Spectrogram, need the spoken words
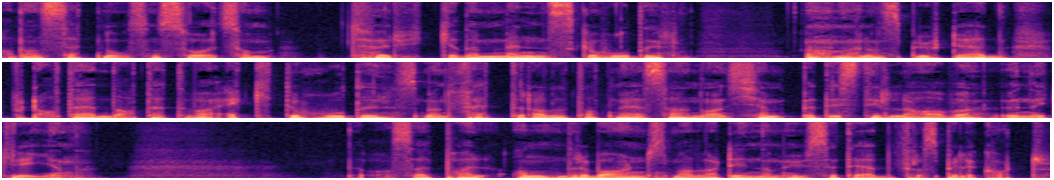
hadde han sett noe som så ut som tørkede menneskehoder, og når han spurte Ed, fortalte Ed at dette var ekte hoder som en fetter hadde tatt med seg når han kjempet i Stillehavet under krigen. Det var også et par andre barn som hadde vært innom huset til Ed for å spille kort.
